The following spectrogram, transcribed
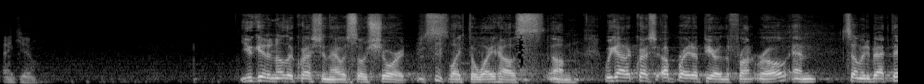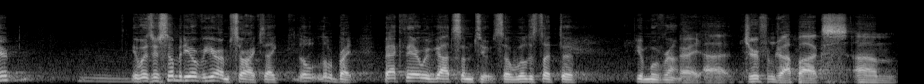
Thank you. You get another question that was so short. It's like the White House. Um, we got a question up right up here in the front row, and somebody back there. Was there somebody over here? I'm sorry, because I a little, little, bright. Back there, we've got some too. So we'll just let the you move around. All right, uh, Drew from Dropbox. Um,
